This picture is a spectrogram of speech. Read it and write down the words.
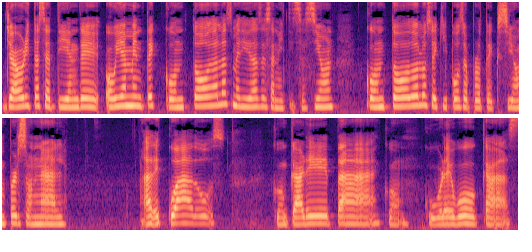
ya ahorita se atiende, obviamente, con todas las medidas de sanitización, con todos los equipos de protección personal adecuados, con careta, con cubrebocas,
